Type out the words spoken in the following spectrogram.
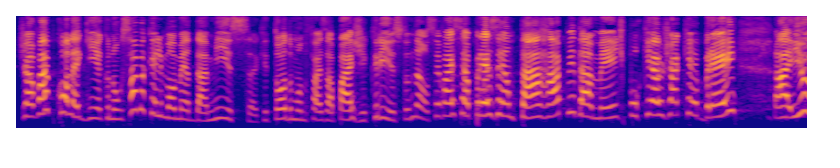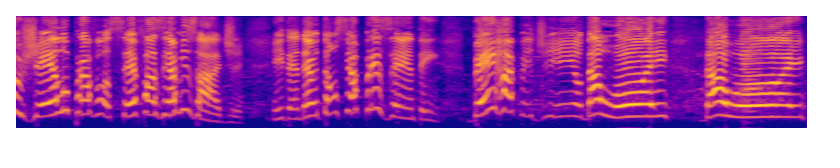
Já vai para o coleguinha que não. Sabe aquele momento da missa, que todo mundo faz a paz de Cristo? Não, você vai se apresentar rapidamente, porque eu já quebrei aí o gelo para você fazer amizade. Entendeu? Então se apresentem bem rapidinho, dá o oi, dá o oi.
